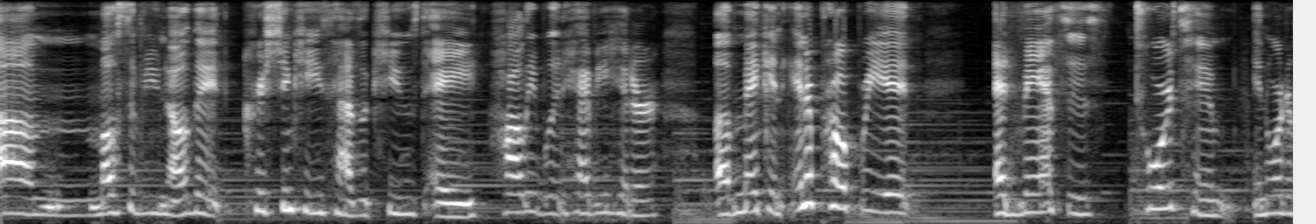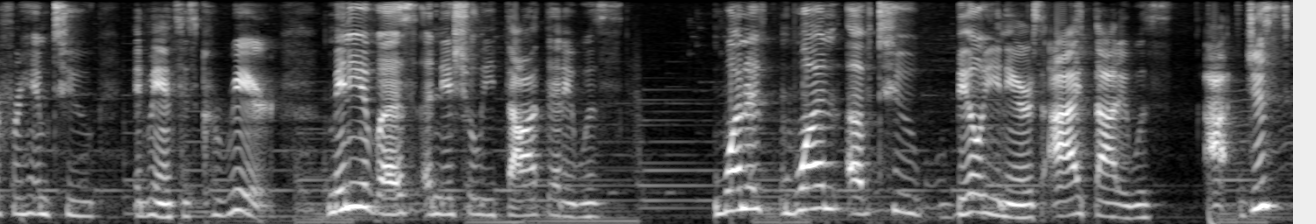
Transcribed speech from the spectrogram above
Um, most of you know that Christian Keyes has accused a Hollywood heavy hitter of making inappropriate advances towards him in order for him to advance his career. Many of us initially thought that it was one of one of two billionaires. I thought it was uh, just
